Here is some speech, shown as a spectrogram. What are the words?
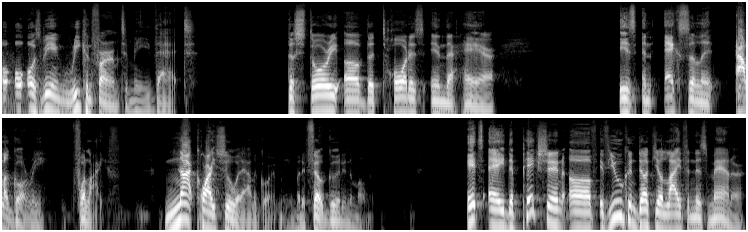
or, or, or it's being reconfirmed to me that the story of the tortoise and the hare is an excellent allegory for life. Not quite sure what allegory means, but it felt good in the moment. It's a depiction of if you conduct your life in this manner,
